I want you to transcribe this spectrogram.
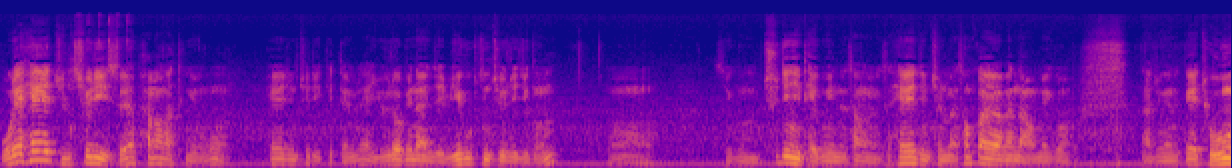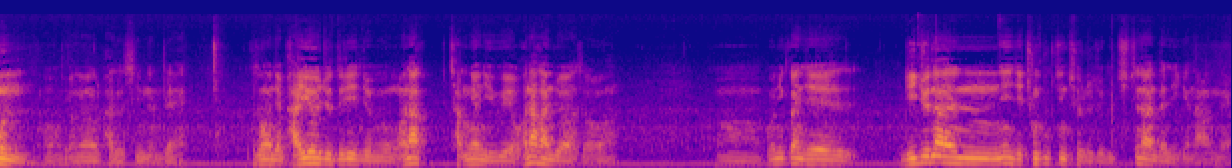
올해 해외 진출이 있어요. 파마 같은 경우 해외 진출이 있기 때문에 유럽이나 이제 미국 진출이 지금 어 지금 추진이 되고 있는 상황에서 해외 진출만 성과만 나오면 이거 나중에는 꽤 좋은 어 영향을 받을 수 있는데 그동안 이제 바이오주들이 좀 워낙 작년 이후에 워낙 안 좋아서 어 보니까 이제 리주난이 이제 중국 진출을 좀 추진한다는 얘기가 나왔네요.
